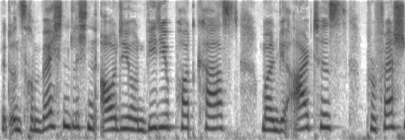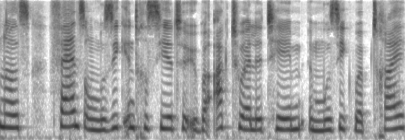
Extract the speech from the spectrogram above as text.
Mit unserem wöchentlichen Audio- und Videopodcast wollen wir Artists, Professionals, Fans und Musikinteressierte über aktuelle Themen im Musikweb 3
